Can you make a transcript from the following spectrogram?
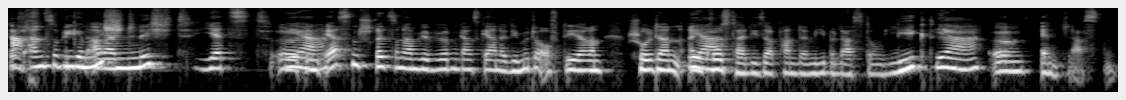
das Ach, anzubieten, gemischt? aber nicht jetzt äh, Ja. im ersten Schritt, sondern wir würden ganz gerne die Mütter, auf deren Schultern ein Ja. Großteil dieser Pandemiebelastung liegt, Ja. ähm, entlasten.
